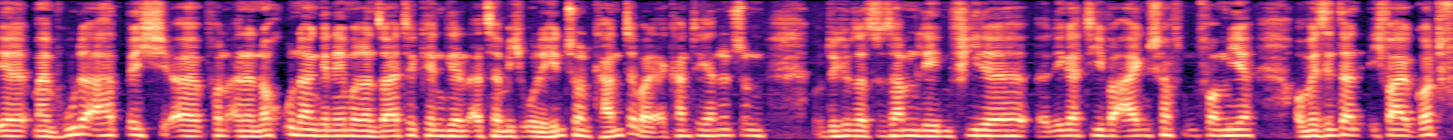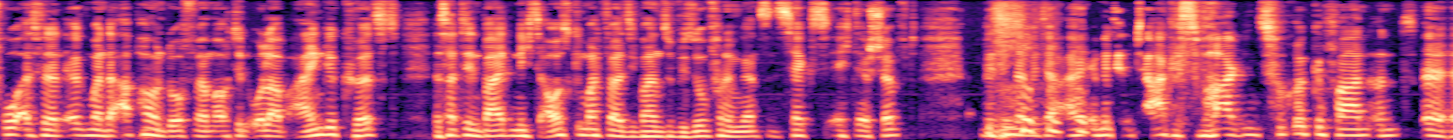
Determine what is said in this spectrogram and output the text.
Äh, mein Bruder hat mich äh, von einer noch unangenehmeren Seite kennengelernt, als er mich ohnehin schon kannte, weil er kannte ja nun schon durch unser Zusammenleben viele äh, negative Eigenschaften von mir. Und wir sind sind dann, ich war Gott froh, als wir dann irgendwann da abhauen durften. Wir haben auch den Urlaub eingekürzt. Das hat den beiden nichts ausgemacht, weil sie waren sowieso von dem ganzen Sex echt erschöpft. Wir sind dann mit, der, mit dem Tageswagen zurückgefahren und äh,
